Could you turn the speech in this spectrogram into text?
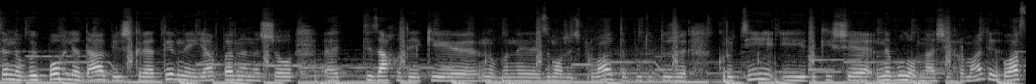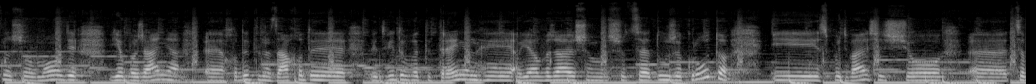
Це новий погляд, да, більш креативний. Я впевнена, що е, ті заходи, які ну, вони зможуть впровадити, будуть дуже круті, і таких ще не було в нашій громаді. Класно, що в молоді є бажання е, ходити на заходи, відвідувати тренінги. Я вважаю, що, це дуже круто, і сподіваюся, що е, це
